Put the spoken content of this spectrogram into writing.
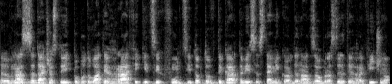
Е, В нас задача стоїть побудувати графіки цих функцій, тобто в декартовій системі координат зобразити графічно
